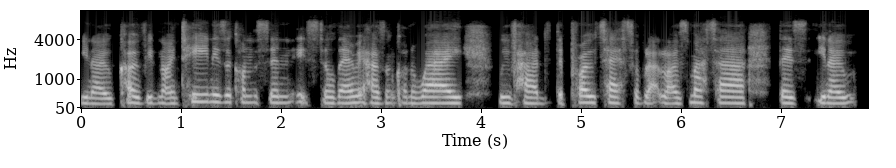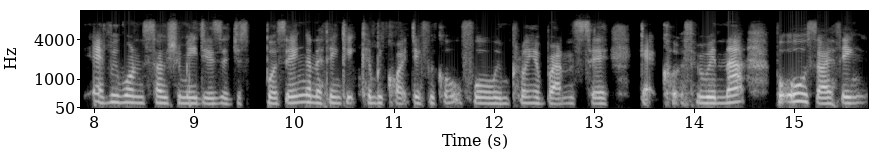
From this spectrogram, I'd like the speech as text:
you know, COVID 19 is a constant, it's still there, it hasn't gone away. We've had the protests for Black Lives Matter. There's, you know, everyone's social medias are just buzzing and i think it can be quite difficult for employer brands to get cut through in that but also i think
